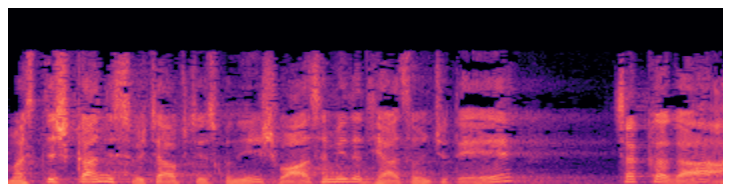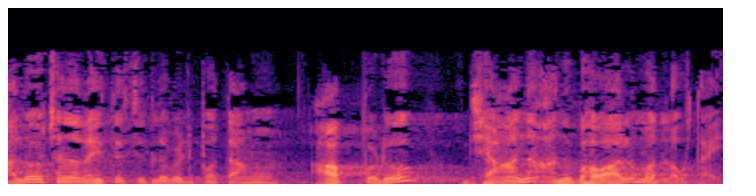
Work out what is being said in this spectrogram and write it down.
మస్తిష్కాన్ని స్విచ్ ఆఫ్ చేసుకుని శ్వాస మీద ధ్యాస ఉంచితే చక్కగా ఆలోచన రహిత స్థితిలో వెళ్ళిపోతాము. అప్పుడు ధ్యాన అనుభవాలు మొదలవుతాయి.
